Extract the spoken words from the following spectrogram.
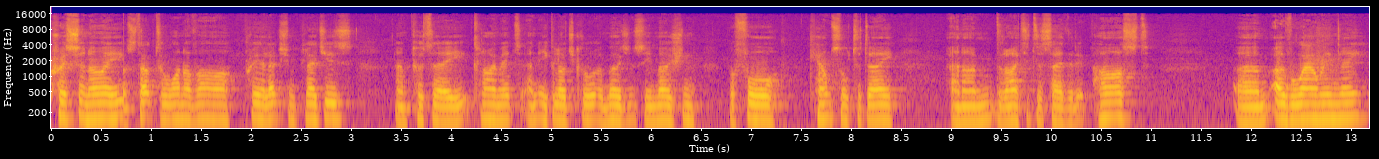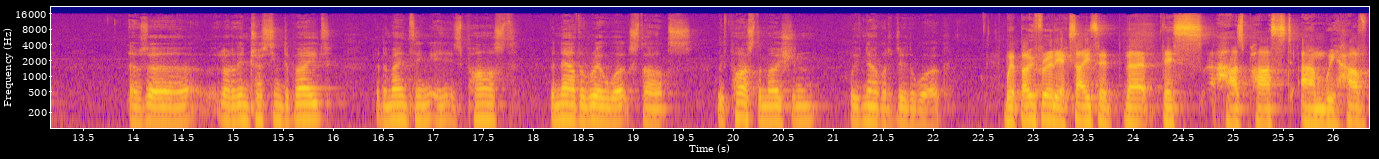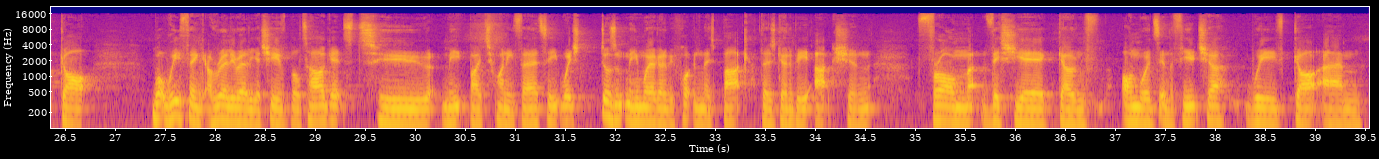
Chris and I stuck to one of our pre-election pledges and put a climate and ecological emergency motion before council today and I'm delighted to say that it passed um, overwhelmingly. There was a lot of interesting debate but the main thing is passed but now the real work starts. We've passed the motion, we've now got to do the work. We're both really excited that this has passed and we have got what we think are really, really achievable targets to meet by 2030, which doesn't mean we're going to be putting this back. There's going to be action from this year going onwards in the future. We've got um,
